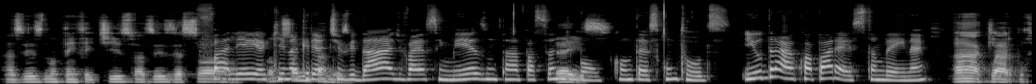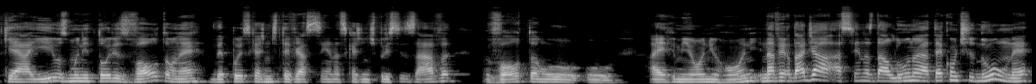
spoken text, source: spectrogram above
Às vezes não tem feitiço, às vezes é só. Falhei aqui só na limpar mesmo. criatividade, vai assim mesmo, tá passando É de bom. isso. Acontece com todos. E o Draco aparece também, né? Ah, claro, porque aí os monitores voltam, né? Depois que a gente teve as cenas que a gente precisava, voltam o, o- a Hermione e o Rony. Na verdade, a- as cenas da Luna até continuam, né?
